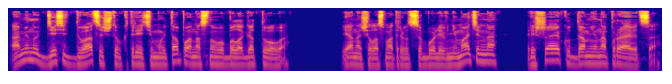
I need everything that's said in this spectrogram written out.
а минут 10-20, чтобы к третьему этапу она снова была готова. Я начал осматриваться более внимательно, решая, куда мне направиться.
